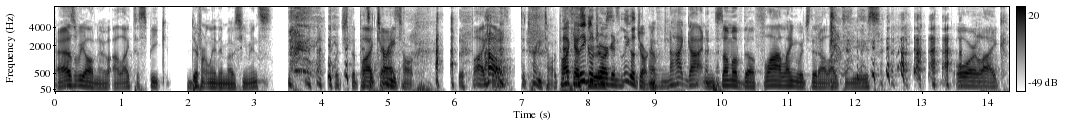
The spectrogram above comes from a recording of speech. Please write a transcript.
as we all know, I like to speak differently than most humans, which the That's attorney talk. the oh, podcast, It's attorney the talk. podcast legal jargon. legal jargon. I've not gotten some of the fly language that I like to use. or like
